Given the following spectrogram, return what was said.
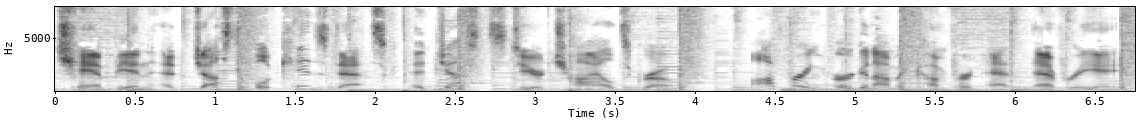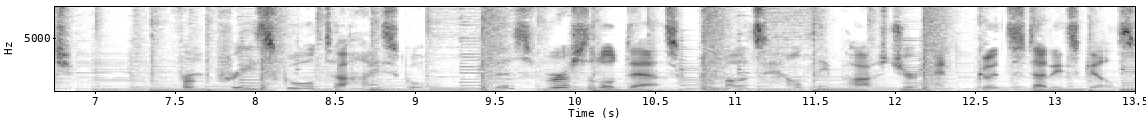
Champion Adjustable Kids Desk adjusts to your child's growth, offering ergonomic comfort at every age. From preschool to high school, this versatile desk promotes healthy posture and good study skills.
